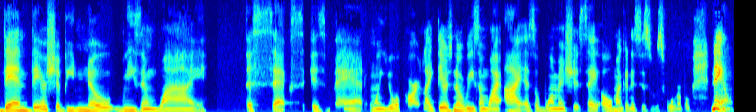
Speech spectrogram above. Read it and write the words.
then there should be no reason why the sex is bad on your part. Like there's no reason why I as a woman should say, "Oh my goodness, this was horrible." Now,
